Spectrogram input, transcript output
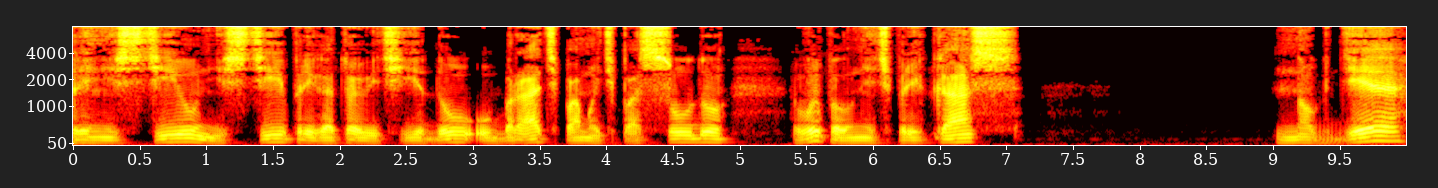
Принести, унести, приготовить еду, убрать, помыть посуду, выполнить приказ. Но где...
